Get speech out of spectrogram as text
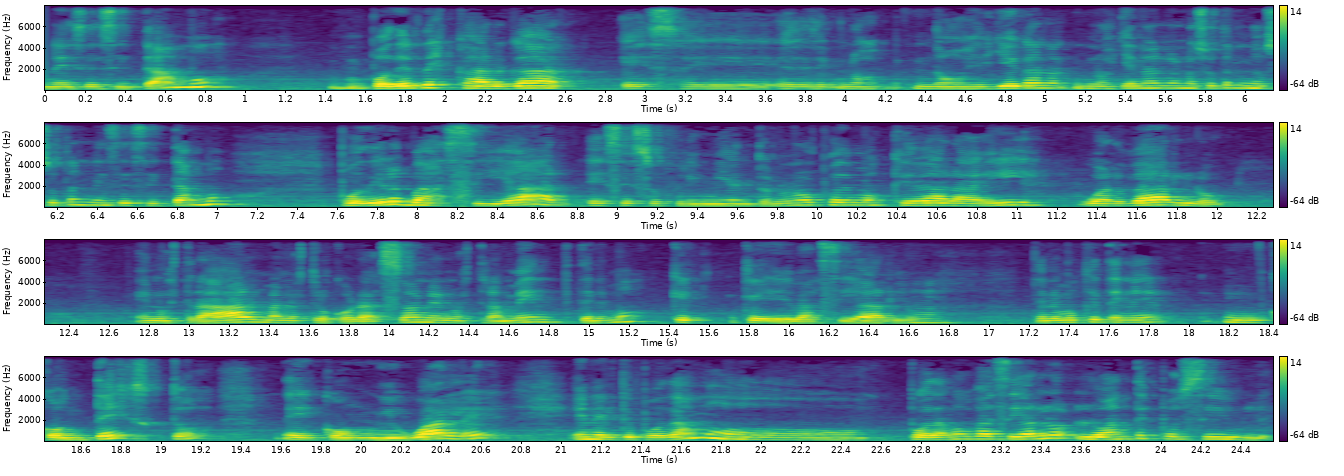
necesitamos poder descargar ese, nos, nos, llegan, nos llenan a nosotros, nosotros necesitamos poder vaciar ese sufrimiento, no nos podemos quedar ahí, guardarlo en nuestra alma, en nuestro corazón, en nuestra mente, tenemos que, vaciarlo, mm. tenemos que tener un contexto eh, con iguales en el que podamos, podamos vaciarlo lo antes posible.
